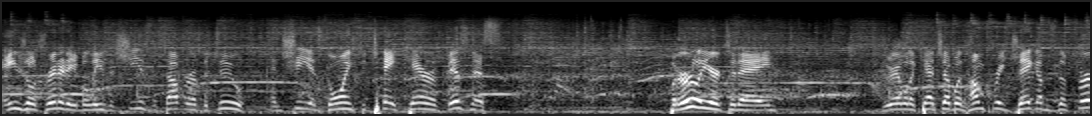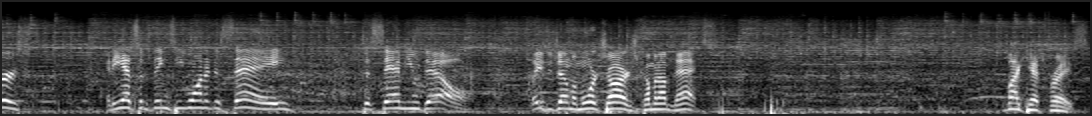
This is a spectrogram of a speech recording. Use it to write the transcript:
Angel Trinity believes that she is the tougher of the two, and she is going to take care of business. But earlier today, we were able to catch up with Humphrey Jacobs the first, and he had some things he wanted to say to Sam Udell. Ladies and gentlemen, more charge coming up next. It's my catchphrase.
